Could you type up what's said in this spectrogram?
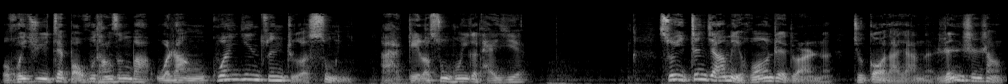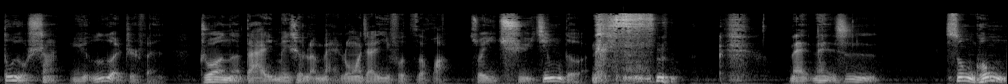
我回去再保护唐僧吧。我让观音尊者送你，哎，给了孙悟空一个台阶。所以真假美猴王这段呢，就告诉大家呢，人身上都有善与恶之分。主要呢，大家没事了买龙王家一幅字画，所以取经得 乃乃是孙悟空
